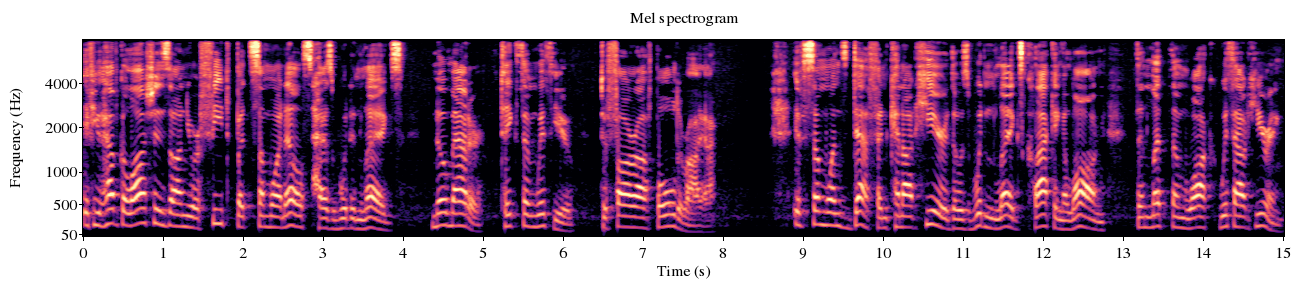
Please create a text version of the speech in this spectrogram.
If you have galoshes on your feet but someone else has wooden legs, no matter, take them with you to far-off Bolderāja. If someone's deaf and cannot hear those wooden legs clacking along, then let them walk without hearing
